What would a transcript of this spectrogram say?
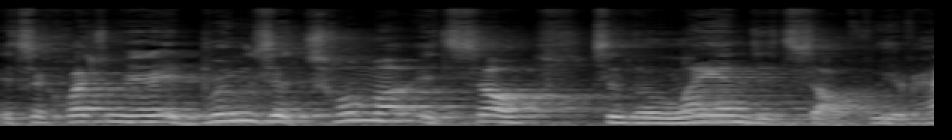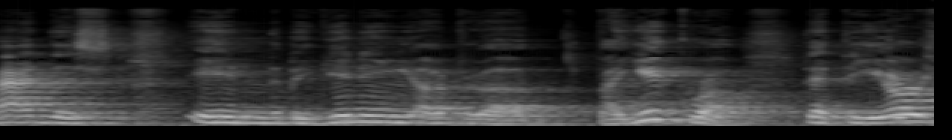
It's a question, it brings a tumah itself to the land itself. We have had this in the beginning of uh, Vayikra, that the earth,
